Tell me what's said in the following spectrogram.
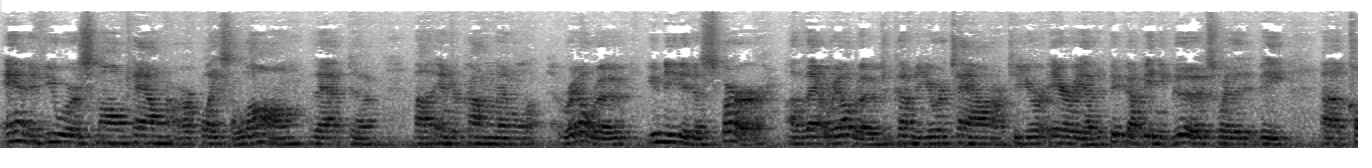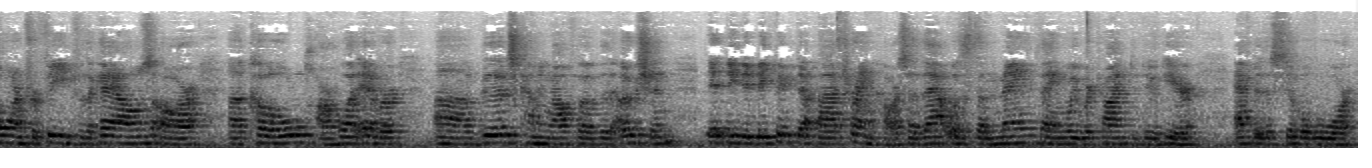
And if you were a small town or a place along that uh, uh, intercontinental railroad, you needed a spur of that railroad to come to your town or to your area to pick up any goods, whether it be uh, corn for feed for the cows or uh, coal or whatever uh, goods coming off of the ocean, it needed to be picked up by a train car. So that was the main thing we were trying to do here after the Civil War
